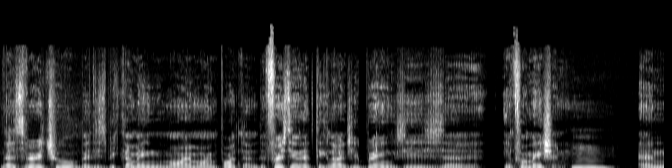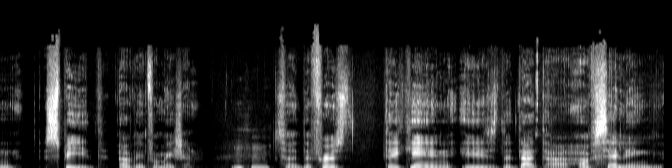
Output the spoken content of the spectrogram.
That's very true, but it's becoming more and more important. The first thing that technology brings is uh, information mm. and speed of information. Mm-hmm. So the first take in is the data of selling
